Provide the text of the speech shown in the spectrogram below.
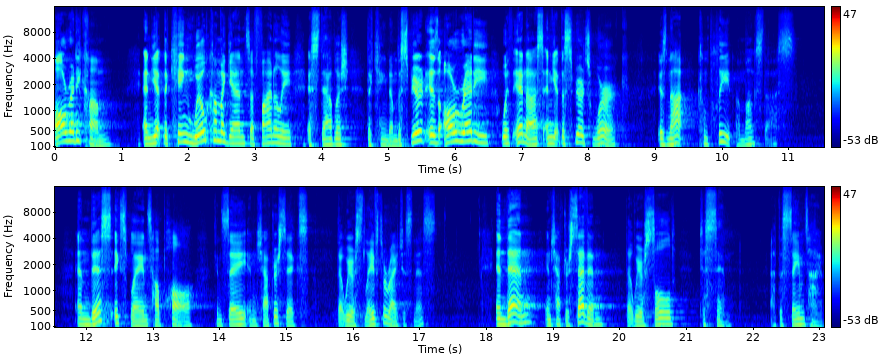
already come, and yet the king will come again to finally establish the kingdom. The Spirit is already within us, and yet the Spirit's work is not complete amongst us. And this explains how Paul can say in chapter 6 that we are slaves to righteousness, and then in chapter 7 that we are sold to sin at the same time.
